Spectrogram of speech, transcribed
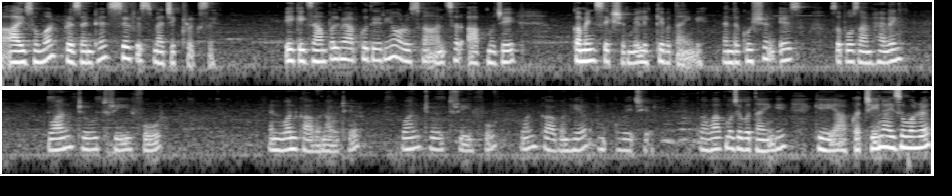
आइसोमर प्रेजेंट है, सिर्फ़ इस मैजिक ट्रिक से. एक एग्जांपल मैं आपको दे रही हूँ और उसका आंसर आप मुझे कमेंट सेक्शन में लिख के बताएँगे। And the question is suppose I am having one two three four and one carbon out here one two three four one carbon here always here तो अब आप मुझे बताएँगे कि आपका चेन आइसोमर है,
